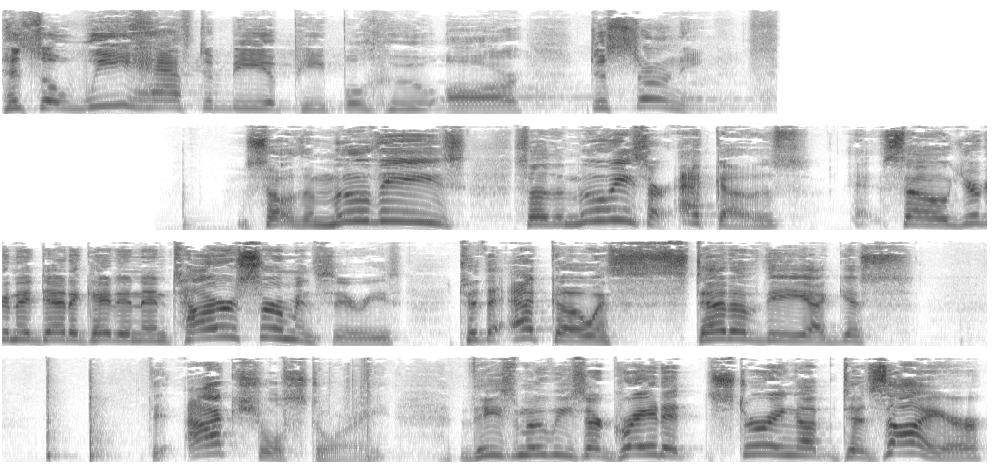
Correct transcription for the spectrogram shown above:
And so we have to be a people who are discerning. So the movies, so the movies are echoes so you're going to dedicate an entire sermon series to the echo instead of the, I guess, the actual story. These movies are great at stirring up desire,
